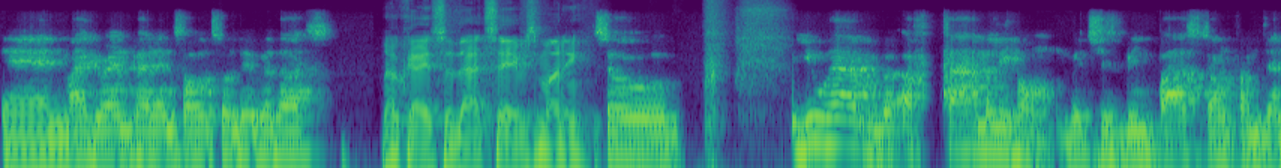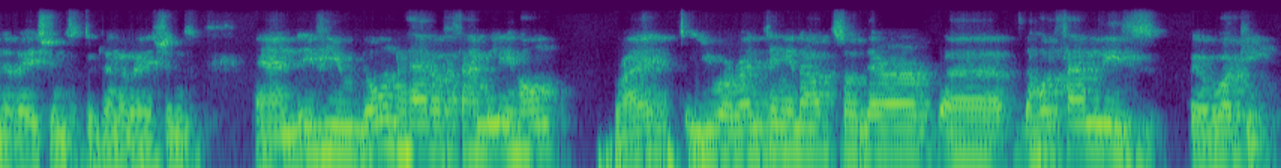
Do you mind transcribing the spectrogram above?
and my grandparents also live with us. Okay, so that saves money. So you have a family home which has been passed on from generations to generations. And if you don't have a family home right you are renting it out. So there are uh, the whole family is uh, working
